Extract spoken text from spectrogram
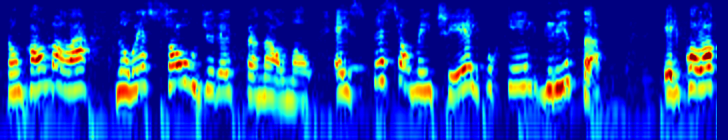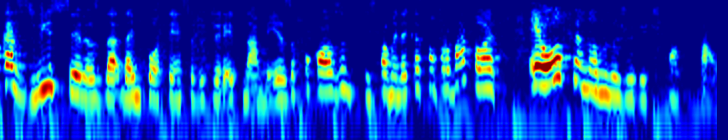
Então, calma lá, não é só o direito penal, não. É especialmente ele, porque ele grita ele coloca as vísceras da, da, impotência do direito na mesa por causa, principalmente, da questão probatória. É o fenômeno jurídico tal.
